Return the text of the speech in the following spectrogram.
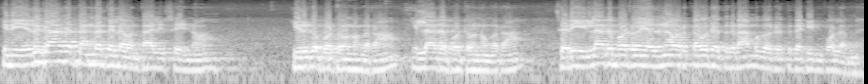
இது எதுக்காக தங்கத்தில் அவன் தாலி செய்யணும்? இருக்கப்பட்டவனுங்கிறான் இல்லாதப்பட்டவனுங்கிறான் சரி இல்லாதப்பட்டவன் எதுனா ஒரு கவர் எடுத்து ராம கவர் எடுத்து கட்டின்னு போலாமே.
